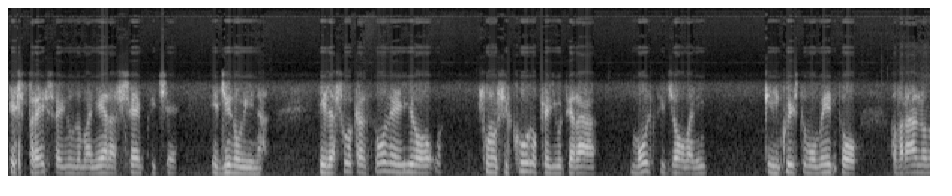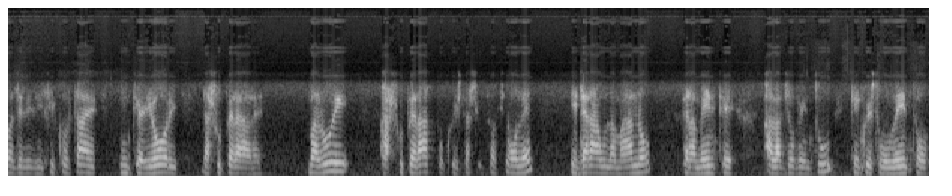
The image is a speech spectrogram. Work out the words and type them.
espressa in una maniera semplice e genuina. E la sua canzone io sono sicuro che aiuterà molti giovani che in questo momento avranno delle difficoltà interiori da superare, ma lui ha superato questa situazione e darà una mano veramente alla gioventù che in questo momento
